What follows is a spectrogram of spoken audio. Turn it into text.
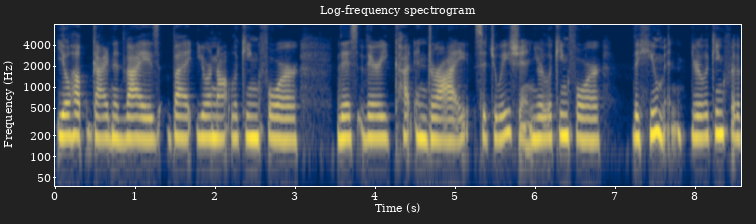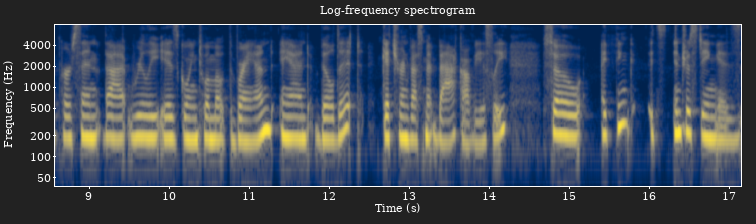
You'll help guide and advise, but you're not looking for this very cut and dry situation. You're looking for the human. You're looking for the person that really is going to emote the brand and build it, get your investment back, obviously. So I think it's interesting is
